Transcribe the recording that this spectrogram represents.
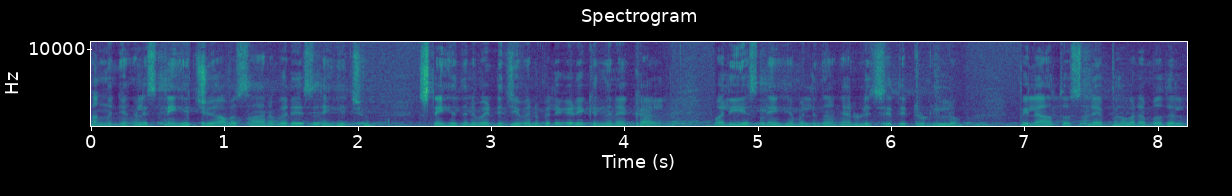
അങ്ങ് ഞങ്ങളെ സ്നേഹിച്ചു അവസാനം വരെ സ്നേഹിച്ചു. സ്നേഹത്തിന് വേണ്ടി ജീവൻ ബലികഴിക്കുന്നതിനേക്കാൾ വലിയ സ്നേഹമില്ലെന്ന് അങ്ങ് അരുളി ചെയ്തിട്ടുണ്ടല്ലോ. പിലാത്തോസിന്റെ ഭവനം മുതൽ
